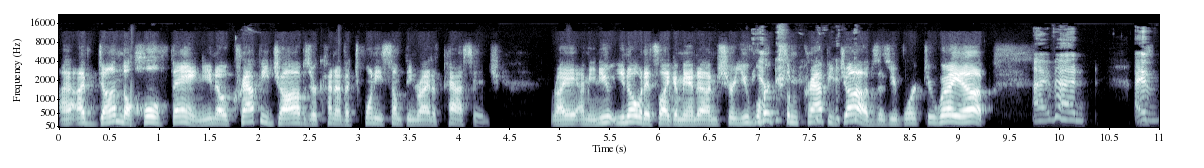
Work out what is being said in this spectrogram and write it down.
I, have done the whole thing. You know, crappy jobs are kind of a 20 something rite of passage, right? I mean, you you know what it's like, Amanda. I'm sure you've worked some crappy jobs as you've worked your way up. I've had I've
